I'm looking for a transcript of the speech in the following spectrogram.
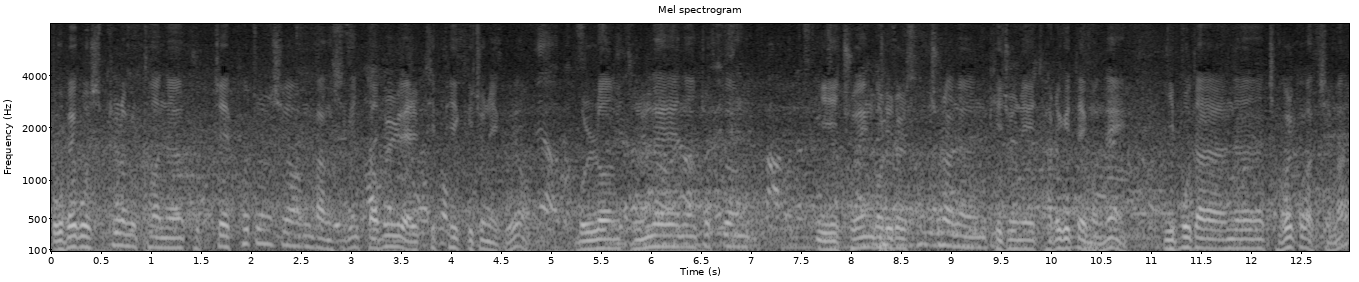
550km는 국제 표준 시험 방식인 WLTP 기준이고요. 물론 국내에는 조금 이 주행 거리를 산출하는 기준이 다르기 때문에 이보다는 적을 것 같지만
